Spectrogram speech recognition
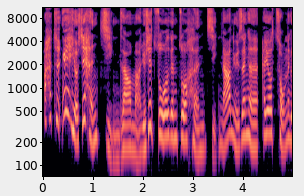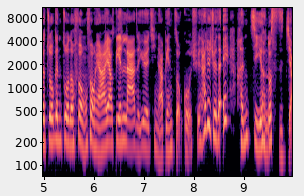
啊，就因为有些很紧，你知道吗？有些桌跟桌很紧，然后女生可能她又从那个桌跟桌的缝缝，然后要边拉着乐器，然后边走过去，她就觉得诶很挤，有很多死角，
